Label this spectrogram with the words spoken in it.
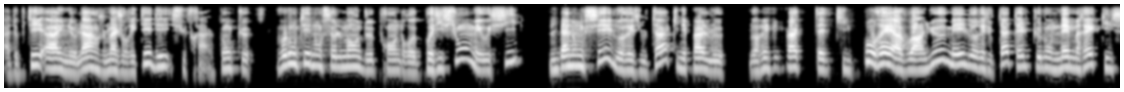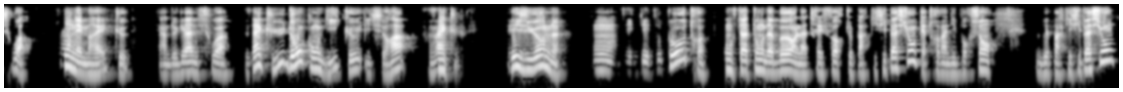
adopté à une large majorité des suffrages. Donc, euh, volonté non seulement de prendre position, mais aussi d'annoncer le résultat qui n'est pas le, le résultat tel qu'il pourrait avoir lieu, mais le résultat tel que l'on aimerait qu'il soit. On aimerait que Erdogan soit vaincu, donc on dit qu'il sera vaincu. Les urnes ont été tout autres. Constatons d'abord la très forte participation, 90% de participation.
